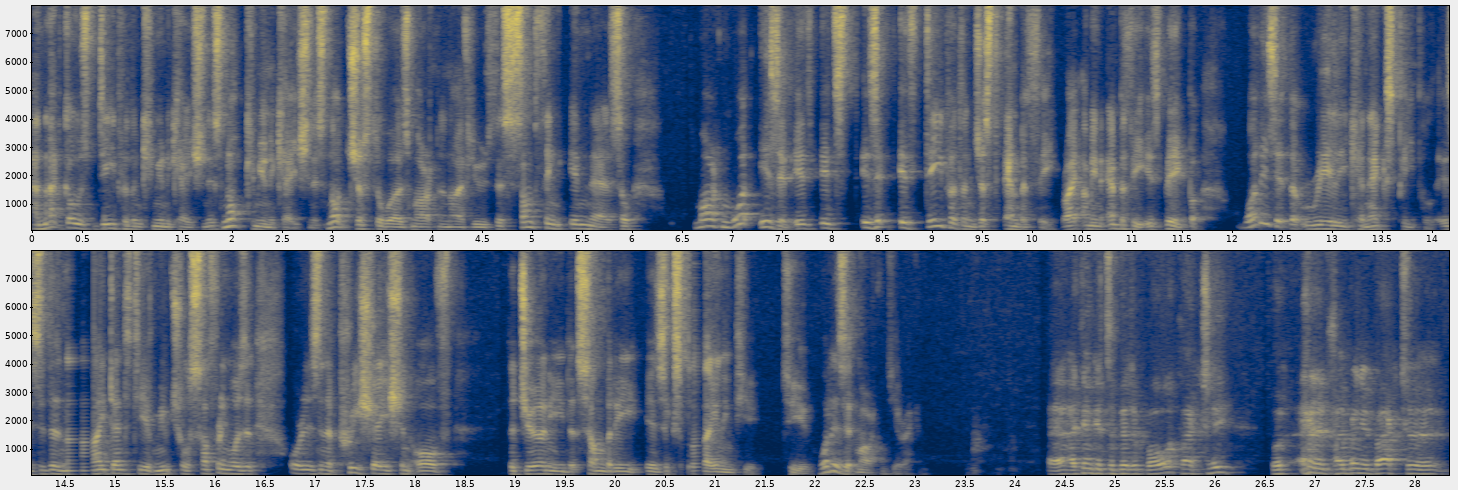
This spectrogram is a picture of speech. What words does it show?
And that goes deeper than communication. It's not communication. It's not just the words Martin and I've used. There's something in there. So, Martin, what is it? it it's is it it's deeper than just empathy, right? I mean, empathy is big, but what is it that really connects people? Is it an identity of mutual suffering, or is it, or is it an appreciation of the journey that somebody is explaining to you? To you, what is it, Martin? Do you reckon? Uh, I think it's a bit of both, actually. But if I bring it back to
